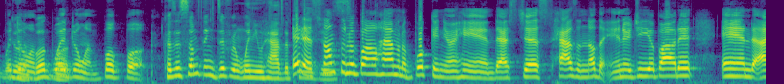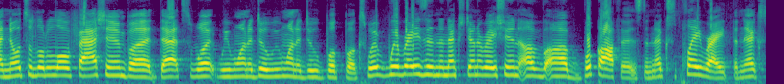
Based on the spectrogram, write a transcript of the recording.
We're Doing doing, book we're book. doing book book. Because it's something different when you have the It pages. is something about having a book in your hand that just has another energy about it. And I know it's a little old fashioned, but that's what we want to do. We want to do book books. We're, we're raising the next generation of uh, book authors, the next playwright, the next,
